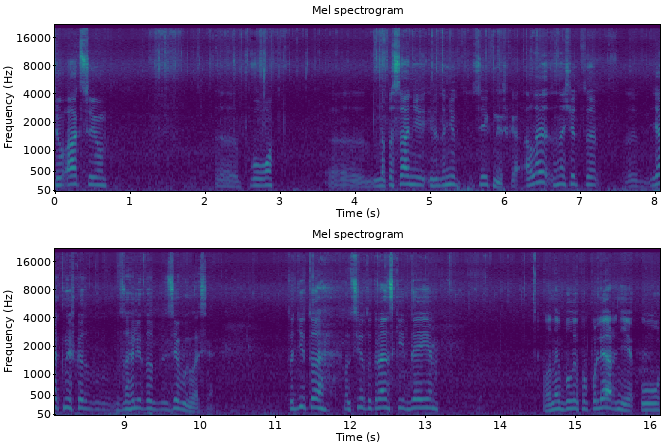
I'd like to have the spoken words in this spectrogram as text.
цю акцію е, по е, написанню і виданню цієї книжки. Але, значить, як книжка взагалі-то з'явилася? Тоді-то оці от українські ідеї вони були популярні у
